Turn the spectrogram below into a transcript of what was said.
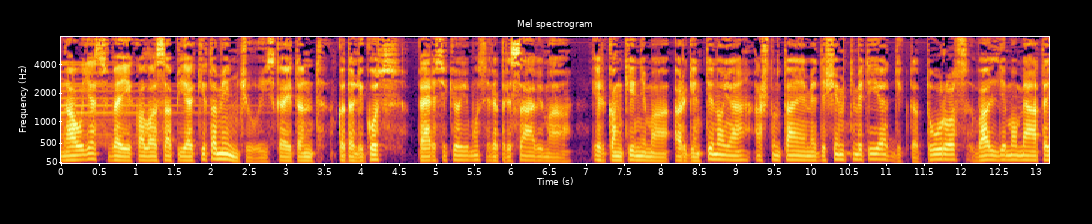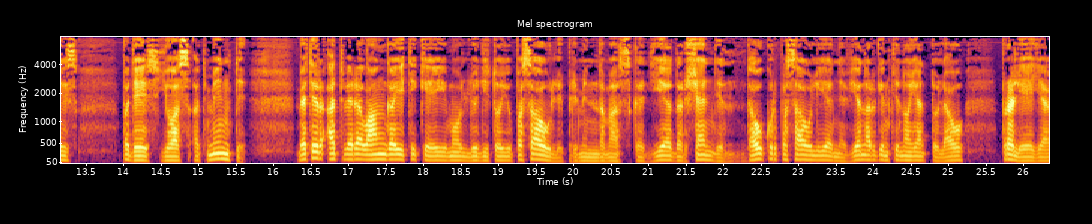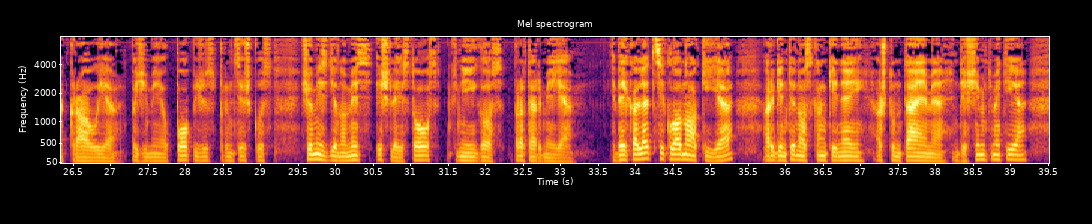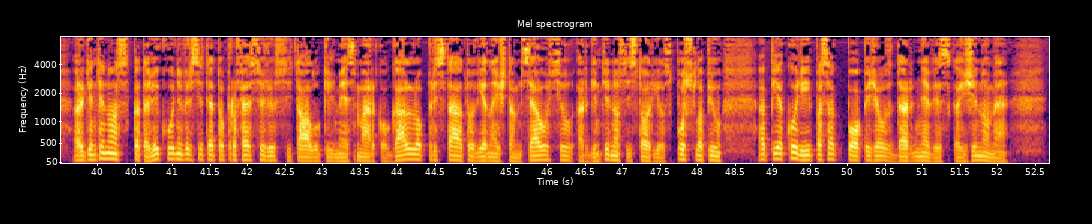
Naujas veikalas apie kitaminčių, įskaitant katalikus, persikiojimus, represavimą ir kankinimą Argentinoje 80-ame dešimtmetyje diktatūros valdymo metais padės juos atminti, bet ir atveria langą į tikėjimo liudytojų pasaulį, primindamas, kad jie dar šiandien daug kur pasaulyje, ne vien Argentinoje, toliau pralėję kraują, pažymėjo popiežius Pranciškus šiomis dienomis išleistos knygos pratarmėje. Veikale ciklono akyje Argentinos kankiniai 80-ame dešimtmetyje Argentinos katalikų universiteto profesorius italų kilmės Marko Gallo pristato vieną iš tamsiausių Argentinos istorijos puslapių, apie kurį, pasak popiežiaus, dar ne viską žinome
